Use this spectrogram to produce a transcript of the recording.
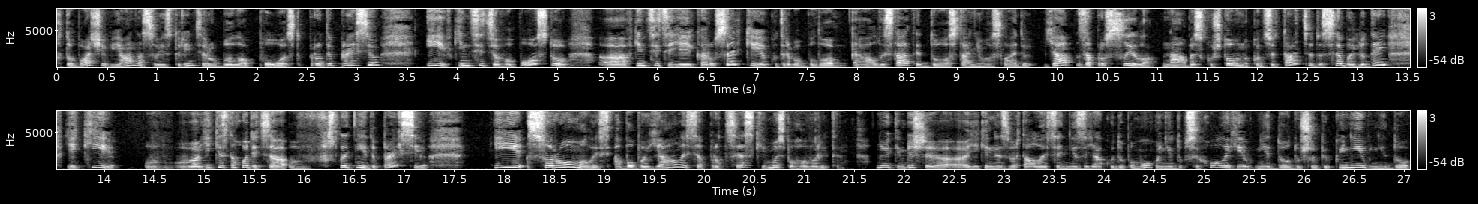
хто бачив, я на своїй сторінці робила пост про депресію, і в кінці цього посту, в кінці цієї карусельки, яку треба було листати до останнього слайду, я запросила на безкоштовну консультацію до себе людей, які, які знаходяться в складній депресії. І соромились або боялися про це з кимось поговорити. Ну і тим більше, е, які не зверталися ні за яку допомогу, ні до психологів, ні до душопікунів, ні до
